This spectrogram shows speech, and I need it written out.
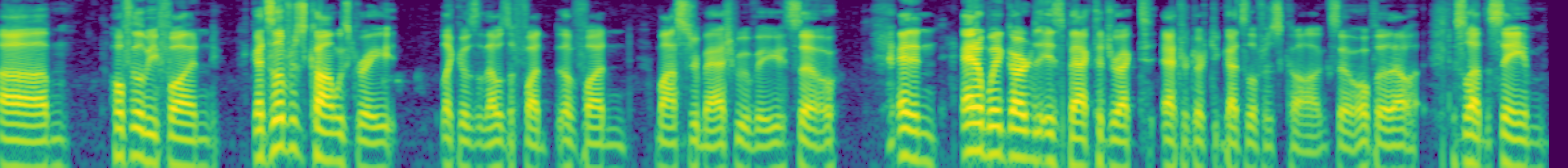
Um, hopefully it'll be fun. Godzilla vs Kong was great. Like it was that was a fun a fun monster mash movie. So and Adam Wingard is back to direct after directing Godzilla vs Kong. So hopefully this will have the same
